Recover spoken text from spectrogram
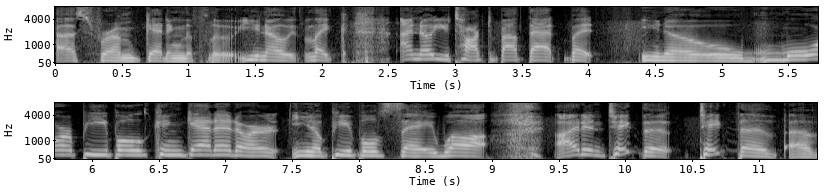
us from getting the flu? You know, like I know you talked about that, but you know, more people can get it or you know, people say, "Well, I didn't take the take the uh,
